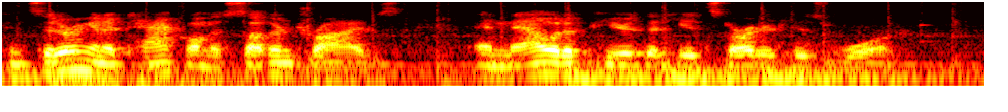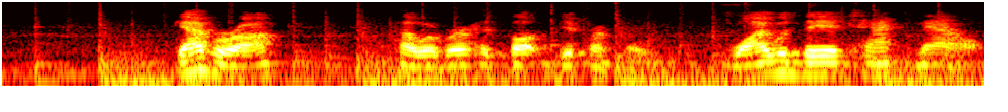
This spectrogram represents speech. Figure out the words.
considering an attack on the southern tribes, and now it appeared that he had started his war. Gavarok, however, had thought differently. Why would they attack now?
